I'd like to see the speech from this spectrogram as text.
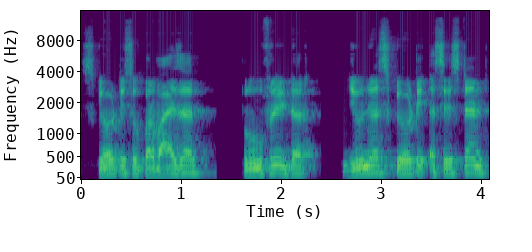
security supervisor proofreader junior security assistant,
